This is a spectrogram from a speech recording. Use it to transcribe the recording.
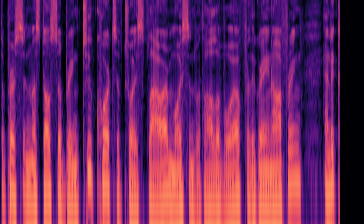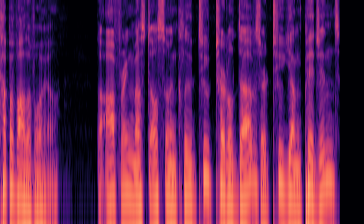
The person must also bring two quarts of choice flour moistened with olive oil for the grain offering, and a cup of olive oil. The offering must also include two turtle doves or two young pigeons,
